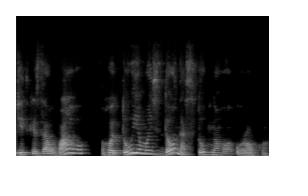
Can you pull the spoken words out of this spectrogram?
Дякую, дітки, за увагу. Готуємось до наступного уроку.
